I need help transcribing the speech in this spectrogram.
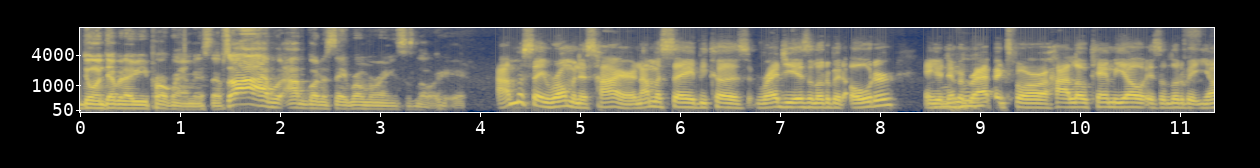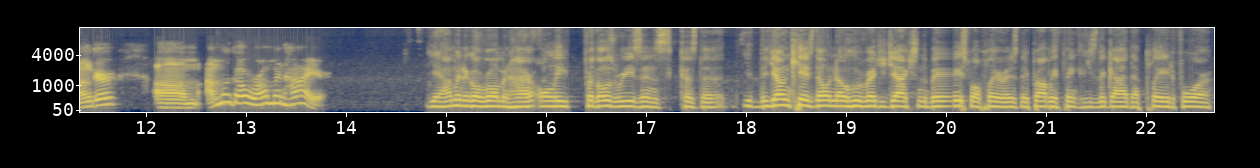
doing WWE programming and stuff. So I I'm going to say Roman Reigns is lower here. I'm gonna say Roman is higher, and I'm gonna say because Reggie is a little bit older, and your Mhm. demographics for high low cameo is a little bit younger. Um, I'm gonna go Roman higher. Yeah, I'm gonna go Roman higher only for those reasons because the the young kids don't know who Reggie Jackson, the baseball player, is. They probably think he's the guy that played for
